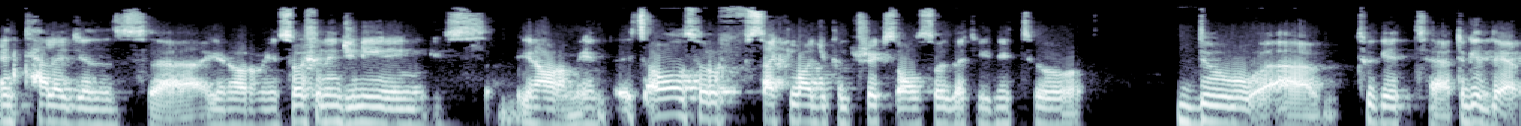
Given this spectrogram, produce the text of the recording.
intelligence uh, you know what i mean? Social engineering is, you know what i mean? It's all sort of psychological tricks also that you need to do uh, to get uh, to get there.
